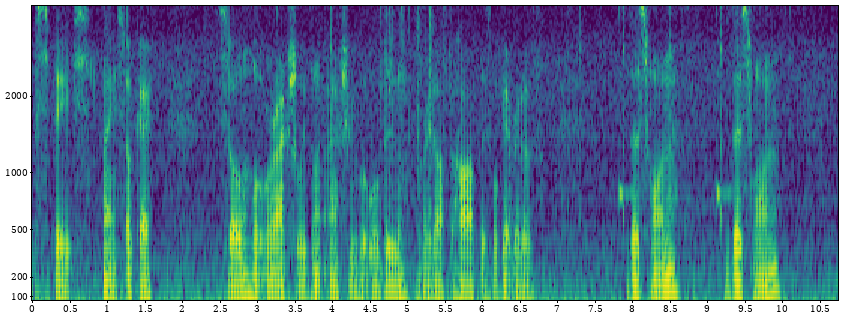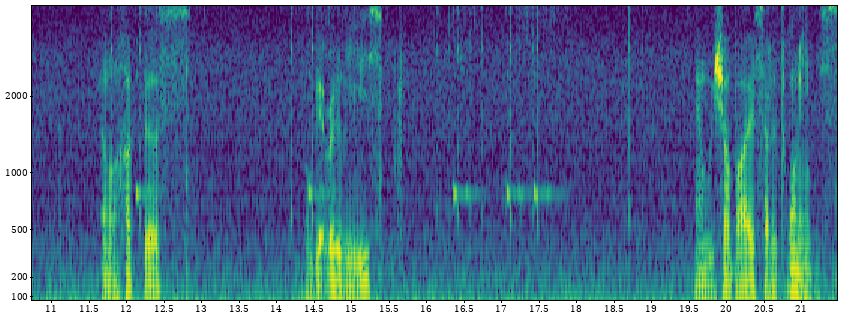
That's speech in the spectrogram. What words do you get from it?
The space. Nice, okay. So what we're actually going actually what we'll do right off the hop is we'll get rid of this one, this one, and we'll hook this. We'll get rid of these. And we shall buy a set of 20s.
